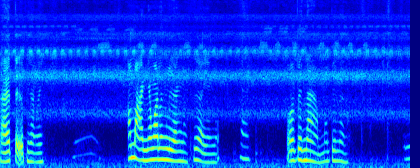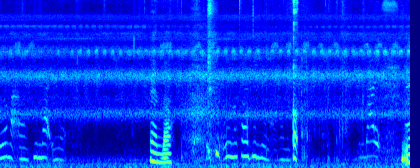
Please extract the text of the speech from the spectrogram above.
หลายเติบพี่น้องเอ้ยเอามาอันยังว่าเรืองๆนะคืออะไรยังเนาะใช่เพราะมันเป็นน้ำมันเป็นอะไรเออมาเอากินได้เนี่ยแม่นบ่เออไม่เคยกินอยู่กินได้อื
